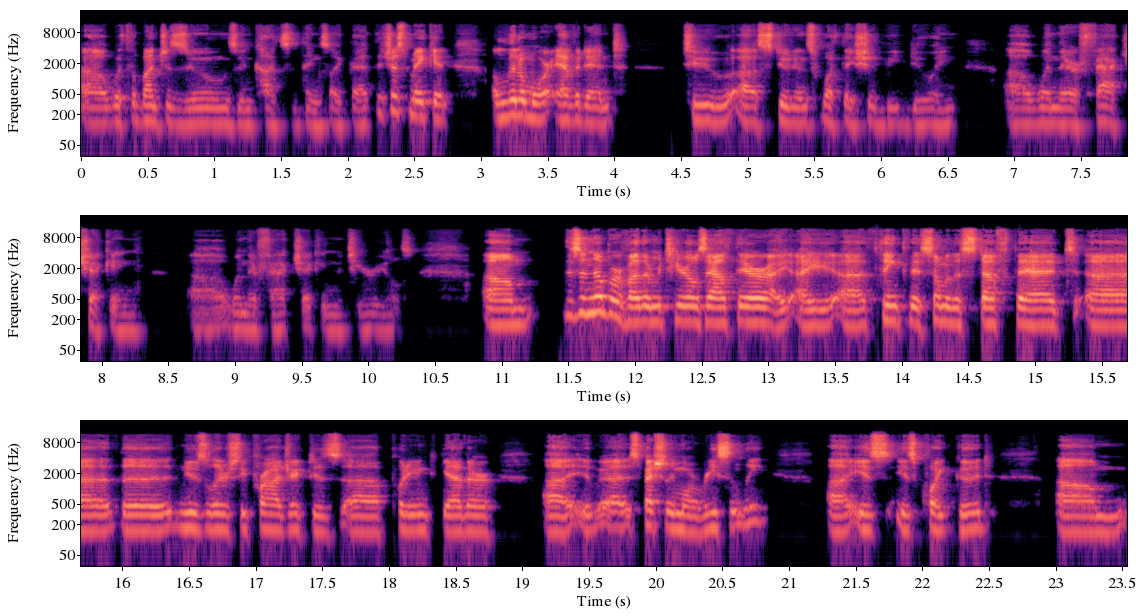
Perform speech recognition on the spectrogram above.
uh, with a bunch of zooms and cuts and things like that. They just make it a little more evident to uh, students what they should be doing uh, when they're fact checking, uh, when they're fact checking materials. Um, there's a number of other materials out there. I, I think that some of the stuff that the News Literacy Project is putting together, especially more recently, is, is quite good. Um,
